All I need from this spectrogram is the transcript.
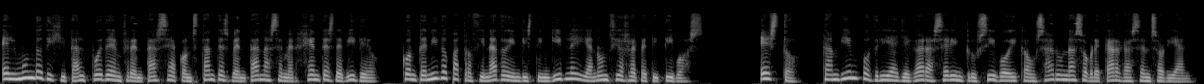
El mundo digital puede enfrentarse a constantes ventanas emergentes de vídeo, contenido patrocinado indistinguible y anuncios repetitivos. Esto, también podría llegar a ser intrusivo y causar una sobrecarga sensorial.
